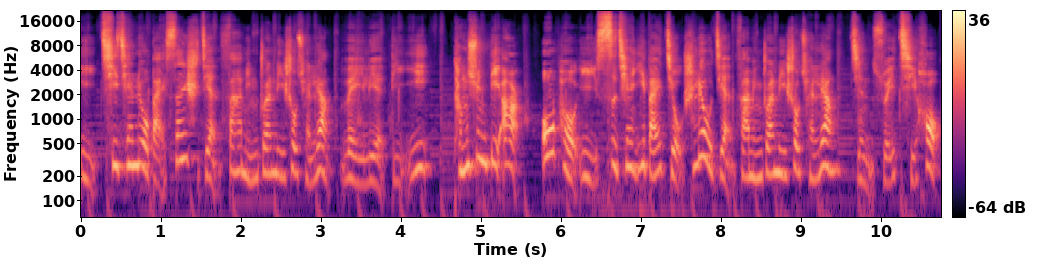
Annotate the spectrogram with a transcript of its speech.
以七千六百三十件发明专利授权量位列第一，腾讯第二。OPPO 以四千一百九十六件发明专利授权量紧随其后，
